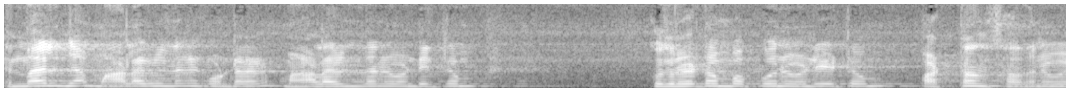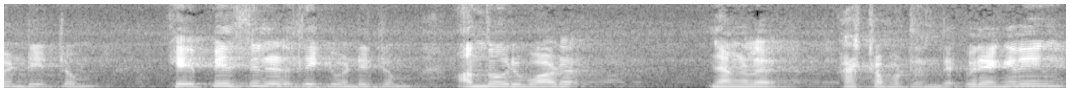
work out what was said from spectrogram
എന്നാലും ഞാൻ മാളവിന്ദനെ കൊണ്ടുവരാൻ മാളവിന്ദന് വേണ്ടിയിട്ടും കുതിരട്ടം പപ്പുവിന് വേണ്ടിയിട്ടും പട്ടം സദന് വേണ്ടിയിട്ടും കെ പി എസ് സിയുടെ അടുത്തേക്ക് വേണ്ടിയിട്ടും അന്ന് ഒരുപാട് ഞങ്ങൾ കഷ്ടപ്പെട്ടിട്ടുണ്ട്. ഇവരെങ്ങനെയും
